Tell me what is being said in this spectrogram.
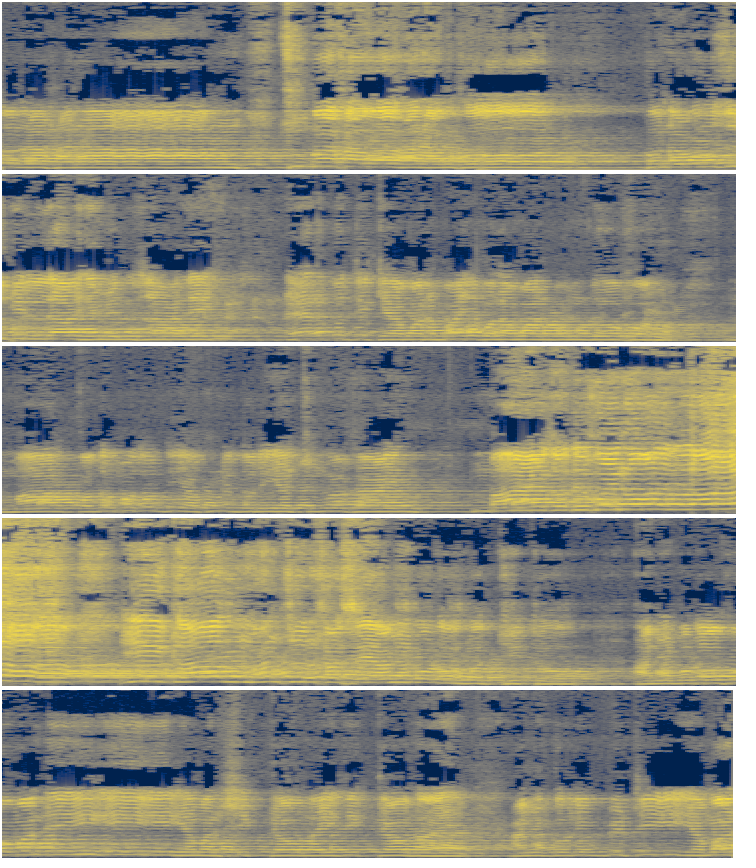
ধরা হারাম। আমার ভাই বলে আমার বন্ধু হল। মার কদম দিয়ে আপনি ধরিয়া চুমা খাইন মায়ে যদি কইল, আল্লাহ, এই গান মানুষের কাছে আমি বড় লজ্জিত। আমি বড় অপমানী, আমার শিক্ষাও নাই, দীক্ষাও নাই। আমি গরিব বেটি, আমার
